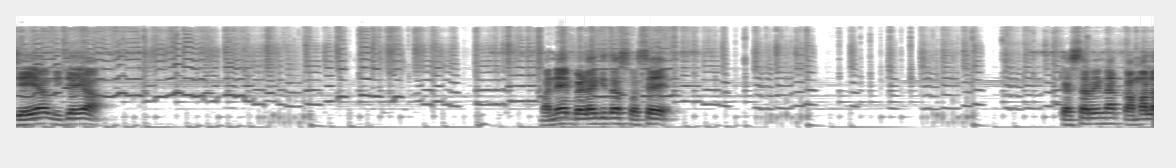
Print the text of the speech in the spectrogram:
ಜಯ ವಿಜಯ. ಮನೆ ಬೆಳಗಿದ ಸೊಸೆ. ಕೆಸರಿನ ಕಮಲ.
